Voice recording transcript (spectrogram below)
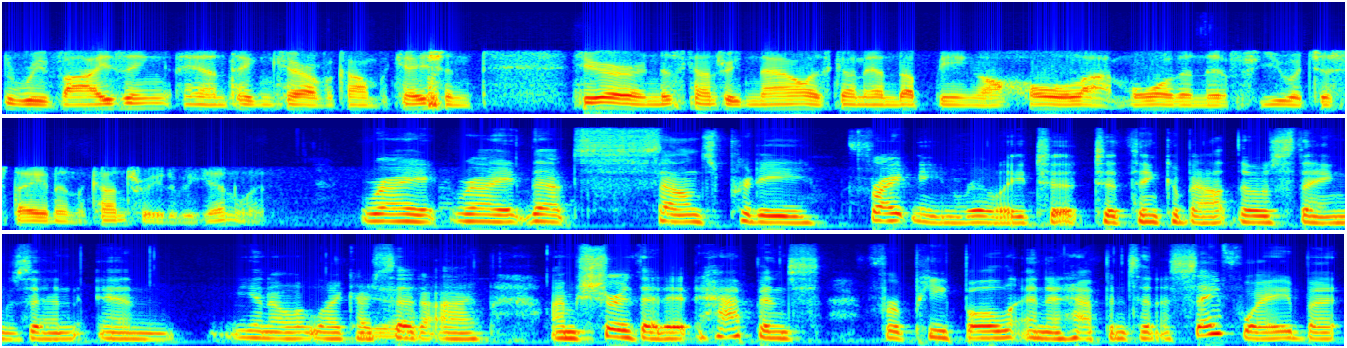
revising and taking care of a complication? Here in this country now is going to end up being a whole lot more than if you had just stayed in the country to begin with. Right, right. That sounds pretty frightening, really, to, to think about those things. And, and you know, like I yeah. said, I, I'm sure that it happens for people and it happens in a safe way. But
